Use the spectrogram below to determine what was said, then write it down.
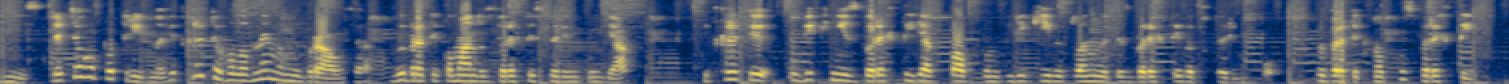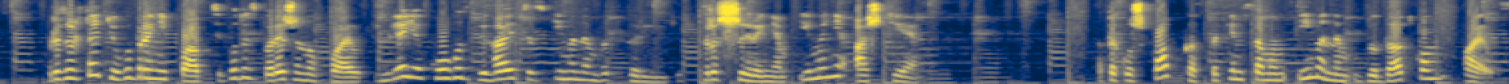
зміст. Для цього потрібно відкрити головне меню браузера, вибрати команду Зберегти сторінку як, відкрити у вікні Зберегти як папку, в якій ви плануєте зберегти веб-сторінку, вибрати кнопку Зберегти. В результаті у вибраній папці буде збережено файл, ім'я якого збігається з іменем веб-сторінки, з розширенням імені HTML, а також папка з таким самим іменем з додатком Files.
